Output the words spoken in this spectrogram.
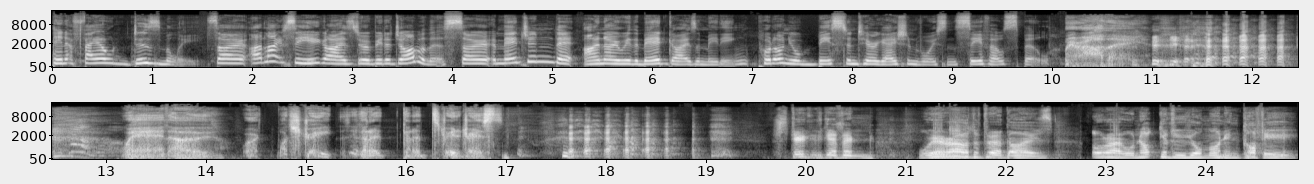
And it failed dismally. So I'd like to see you guys do a better job of this. So imagine that I know where the bad guys are meeting. Put on your best interrogation voice and see if I'll spill. Where are they? Where though? What, what street? Has he got a got a straight address? Stephen, where are the bad guys? Or I will not give you your morning coffee.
